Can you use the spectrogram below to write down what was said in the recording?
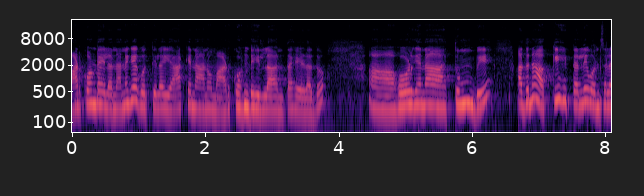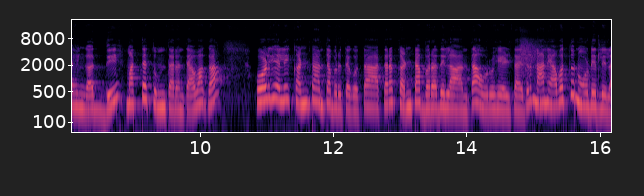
ಮಾಡಿಕೊಂಡೇ ಇಲ್ಲ. ನನಗೆ ಗೊತ್ತಿಲ್ಲ ಯಾಕೆ ನಾನು ಮಾಡಿಕೊಂಡಿಲ್ಲ ಅಂತ ಹೇಳೋದು. ಹೋಳಿಗೆನ ತುಂಬಿ, ಅದನ್ನು ಅಕ್ಕಿ ಹಿಟ್ಟಲ್ಲಿ ಒಂದು ಸಲ ಹಿಂಗೆ ಅದ್ದಿ ಮತ್ತೆ ತುಂಬ್ತಾರಂತೆ. ಆವಾಗ ಹೋಳಿಗೆಯಲ್ಲಿ ಕಂಠ ಅಂತ ಬರುತ್ತೆ ಗೊತ್ತಾ? ಆ ಥರ ಕಂಠ ಬರೋದಿಲ್ಲ ಅಂತ ಅವರು ಹೇಳ್ತಾ ಇದ್ರು. ನಾನು ಯಾವತ್ತೂ ನೋಡಿರಲಿಲ್ಲ.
